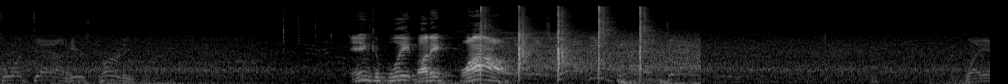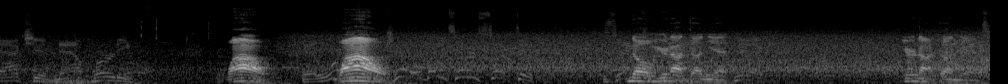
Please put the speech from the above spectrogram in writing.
fourth down, here's Purdy. Incomplete, buddy. Wow. And it's going to be batted down. Play action. Now Purdy. Wow. Wow. for Kittle, but it's intercepted. Zach No, you're not done yet. You're not done yet.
